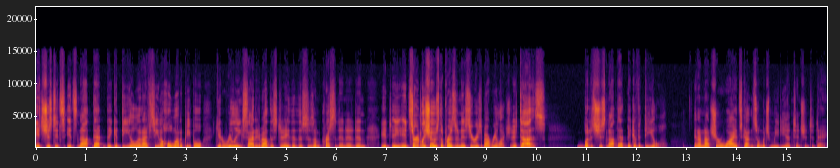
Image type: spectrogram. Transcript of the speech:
It's just it's it's not that big a deal, and I've seen a whole lot of people get really excited about this today. That this is unprecedented, and it it, it certainly shows the president is serious about reelection. It does, but it's just not that big of a deal, and I'm not sure why it's gotten so much media attention today.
